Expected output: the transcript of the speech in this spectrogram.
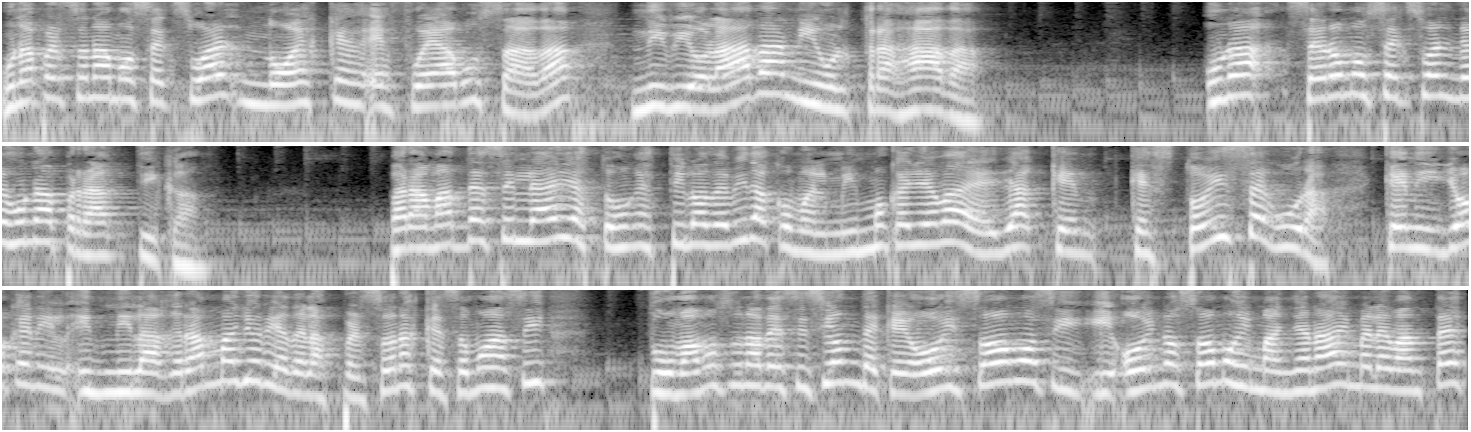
Una persona homosexual no es que fue abusada, ni violada, ni ultrajada. Ser homosexual no es una práctica. Para más decirle a ella, esto es un estilo de vida como el mismo que lleva ella, que, que estoy segura que ni yo, que ni, ni la gran mayoría de las personas que somos así, tomamos una decisión de que hoy somos y, y hoy no somos y mañana ay, me levanté,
